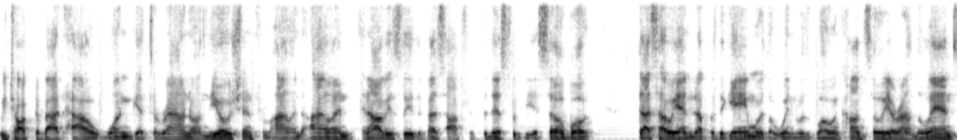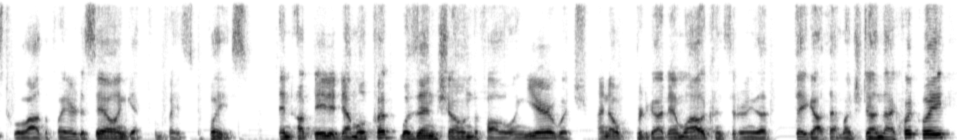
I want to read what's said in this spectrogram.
We talked about how one gets around on the ocean from island to island. And obviously, the best option for this would be a sailboat. That's how we ended up with the game where the wind was blowing constantly around the lands to allow the player to sail and get from place to place. An updated demo clip was then shown the following year, which I know pretty goddamn wild considering that they got that much done that quickly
